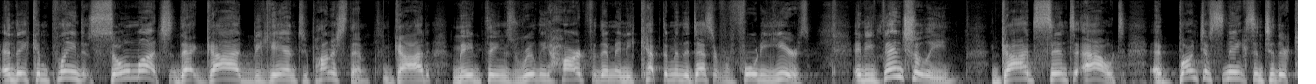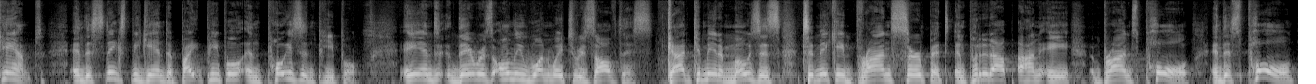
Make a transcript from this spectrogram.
And they complained so much that God began to punish them. God made things really hard for them and he kept them in the desert for 40 years. And eventually, God sent out a bunch of snakes into their camp, and the snakes began to bite people and poison people. And there was only one way to resolve this. God commanded Moses to make a bronze serpent and put it up on a bronze pole. And this pole,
